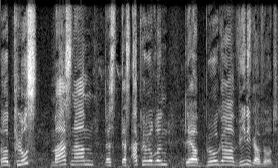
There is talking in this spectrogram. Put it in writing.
äh, plus Maßnahmen, dass das Abhören der Bürger weniger wird.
